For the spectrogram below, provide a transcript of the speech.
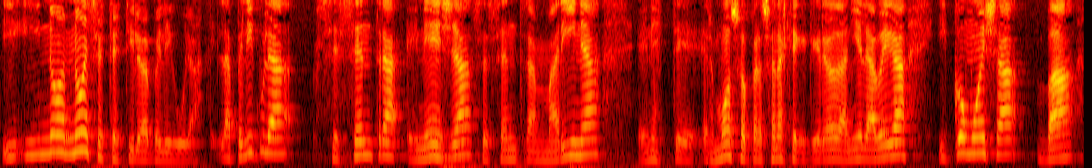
y, y no, no es este estilo de película. La película se centra en ella, se centra en Marina, en este hermoso personaje que creó Daniela Vega, y cómo ella va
